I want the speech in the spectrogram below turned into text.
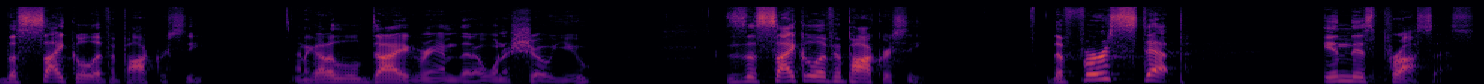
the cycle of hypocrisy. And I got a little diagram that I want to show you. This is a cycle of hypocrisy. The first step in this process,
